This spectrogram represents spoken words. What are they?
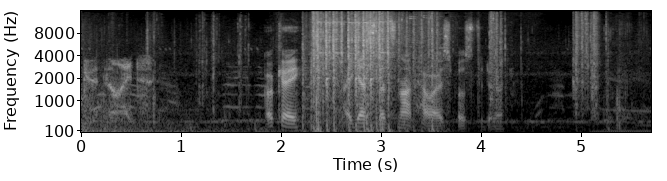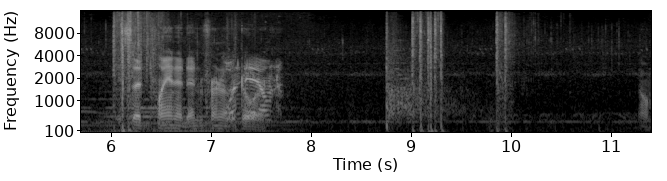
Good night. Okay, I guess that's not how I was supposed to do it. It said plant it in front of One the door. down. Oh.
